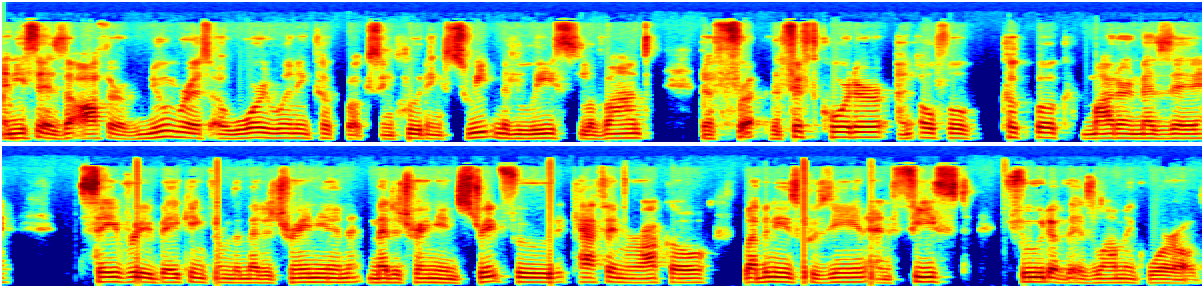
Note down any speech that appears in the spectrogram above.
Anisa is the author of numerous award winning cookbooks, including Sweet Middle East, Levant, the, Fr- the Fifth Quarter, an Offal cookbook, Modern Meze, Savory Baking from the Mediterranean, Mediterranean Street Food, Cafe Morocco, Lebanese Cuisine, and Feast, food of the Islamic world.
